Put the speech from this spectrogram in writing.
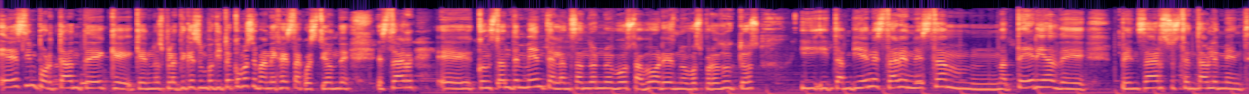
es importante que, que nos platiques un poquito cómo se maneja esta cuestión de estar eh, constantemente lanzando nuevos sabores, nuevos productos. Y, y, también estar en esta materia de pensar sustentablemente?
